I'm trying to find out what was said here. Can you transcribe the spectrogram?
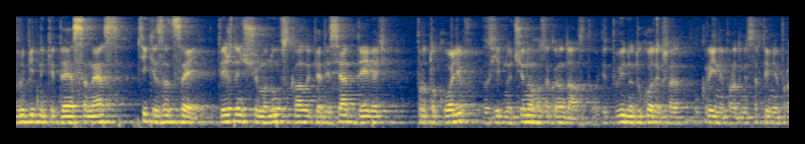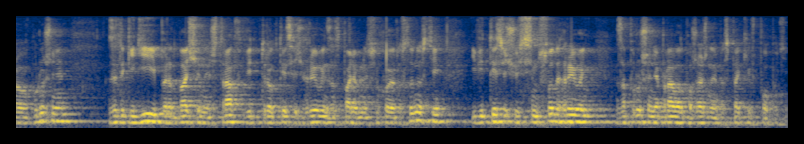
співробітники ДСНС тільки за цей тиждень, що минув, склали 59 протоколів згідно чинного законодавства. Відповідно до Кодексу України про адміністративні правопорушення, за такі дії передбачений штраф від 3 тисяч гривень за спалювання сухої рослинності і від 1700 гривень за порушення правил пожежної безпеки в побуті.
